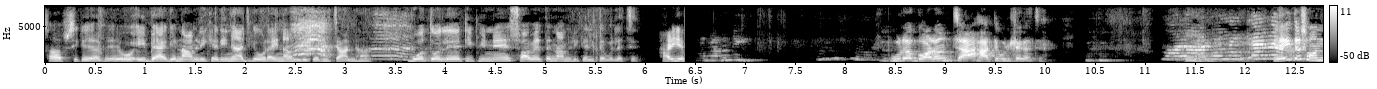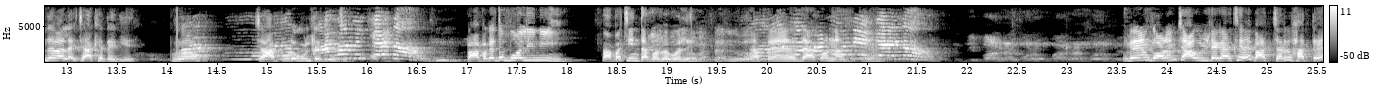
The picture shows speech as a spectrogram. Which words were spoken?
সব শিখে যাবে। ও এই ব্যাগে নাম লিখে দিই না আজকে ওরাই নাম লিখে দিচ্ছে আনহা বোতলে টিফিনে সবেতে নাম লিখে দিতে বলেছে। হারিয়ে পুরো গরম চা হাতে উল্টে গেছে। এই তো সন্ধ্যেবেলায় চা খেতে গিয়ে। পুরো চা পুরো উল্টে দিয়েছে। পাপাকে তো বলিনি পাপা চিন্তা করবে বলে। দেখো না। এবার গরম চা উল্টে গেছে বাচ্চার হাতে।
